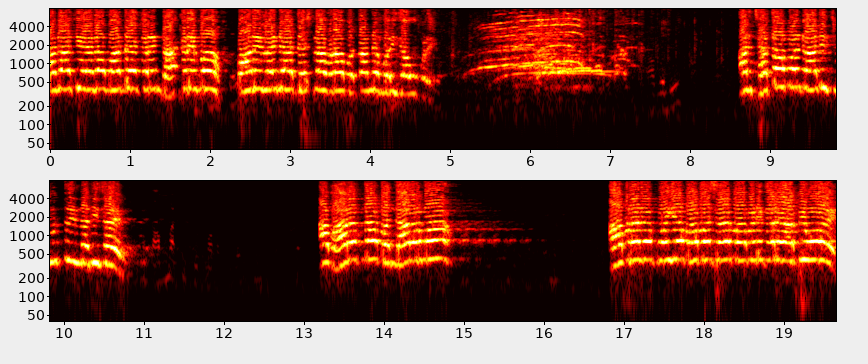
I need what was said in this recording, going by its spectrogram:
આનાથી એના માટે કરીને ઢાંકણીમાં પાણી લઈને આ દેશના વડાપ્રધાનને મરી જવું પડે. અને છતાં પણ ગાડી છૂટતી નથી સાહેબ. આ ભારતના બંધારણમાં આપણાને કોઈએ બાબા સાહેબ આંબેડકરે આપ્યું હોય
